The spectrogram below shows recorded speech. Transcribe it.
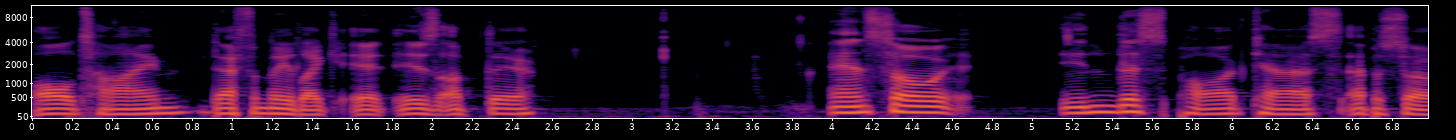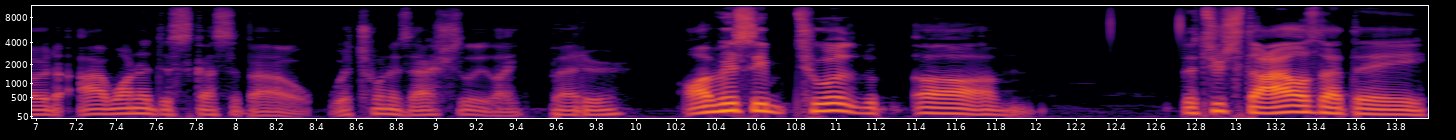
all time. Definitely like it is up there. And so in this podcast episode I want to discuss about which one is actually like better. Obviously two of um the two styles that they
